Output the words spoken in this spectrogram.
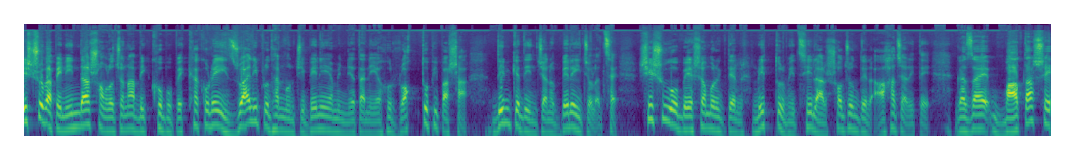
বিশ্বব্যাপী নিন্দা, সমালোচনা, বিক্ষোভ উপেক্ষা করে ইসরায়েলি প্রধানমন্ত্রী বেনিয়ামিন নেতানিয়াহুর রক্তপিপাসা দিনকে দিন যেন বেড়েই চলেছে। শিশু ও বেসামরিকদের মৃত্যুর মিছিল আর স্বজনদের আহাজারিতে। গাজায় বাতাসে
